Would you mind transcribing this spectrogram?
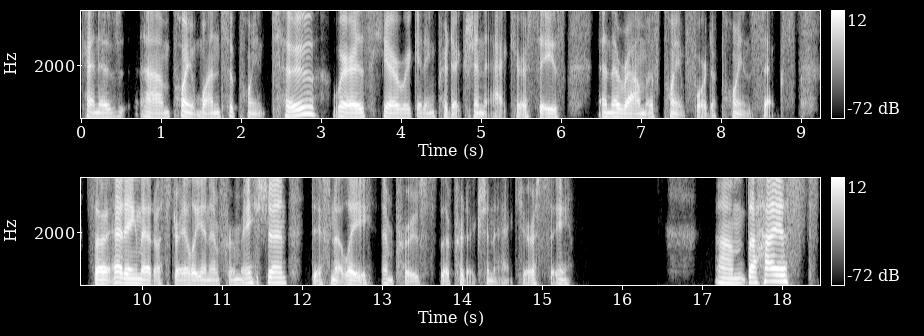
kind of um, 0.1 to 0.2, whereas here we're getting prediction accuracies in the realm of 0.4 to 0.6. So adding that Australian information definitely improves the prediction accuracy. Um, the highest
